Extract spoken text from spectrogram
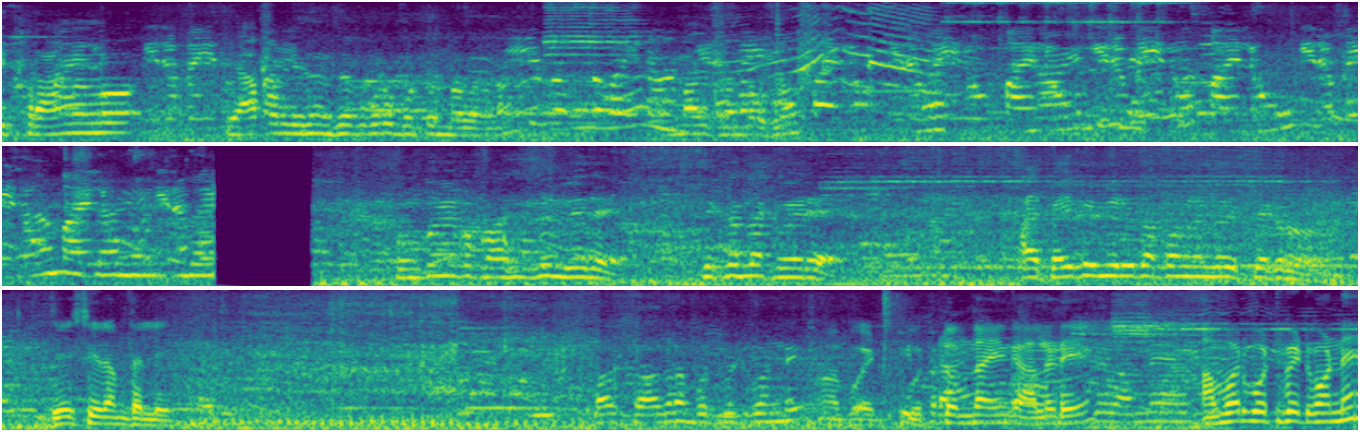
ఈ ప్రాంగణంలో వ్యాపారం చేసిన సేపు కూడా బొట్టు ఉండాలన్నా మాది సంతోషం. కుంకుమ యొక్క ప్రాసెసింగ్ వేరే. స్టిక్కర్ లెక్క వేరే. అది పైపై మీరు తప్ప స్టిక్కర్. జై శ్రీరామ్ తల్లి. సాధారణ బొట్టు పెట్టుకోండి. బొట్టు ఉందా ఇంకా ఆల్రెడీ అమ్మవారి బొట్టు పెట్టుకోండి.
